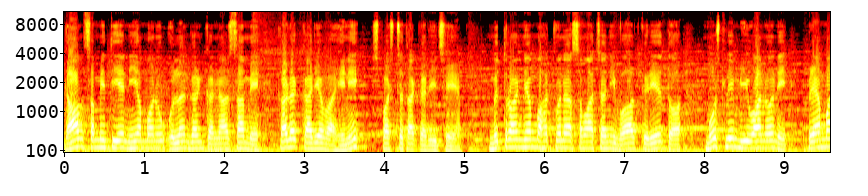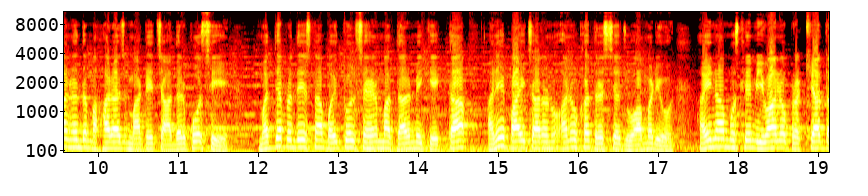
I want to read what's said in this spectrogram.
ગામ સમિતિએ નિયમોનું ઉલ્લંઘન કરનાર સામે કડક કાર્યવાહીની સ્પષ્ટતા કરી છે. મિત્રો, અન્ય મહત્વના સમાચારની વાત કરીએ તો મુસ્લિમ યુવાનોની પ્રેમાનંદ મહારાજ માટે ચાદર પોસી મધ્યપ્રદેશના બૈતુલ શહેરમાં ધાર્મિક એકતા અને ભાઈચારાનું અનોખું દ્રશ્ય જોવા મળ્યું. અહીંના મુસ્લિમ યુવાનો પ્રખ્યાત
